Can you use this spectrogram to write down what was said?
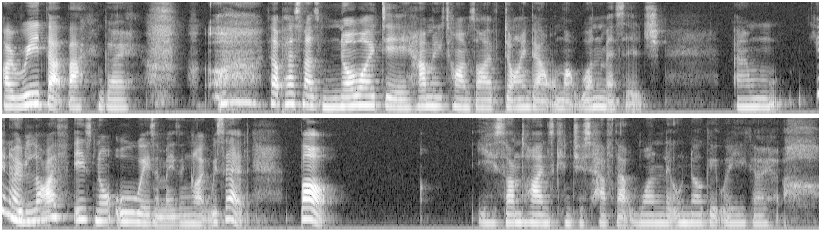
I read that back and go, that person has no idea how many times I've dined out on that one message. Um, you know, life is not always amazing, like we said, but you sometimes can just have that one little nugget where you go, oh,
